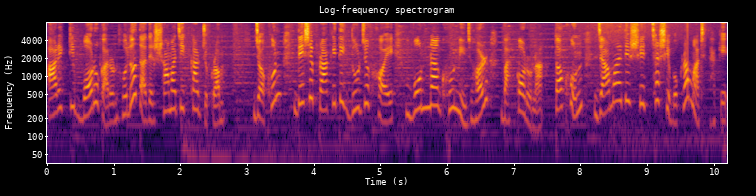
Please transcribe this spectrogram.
আরেকটি বড় কারণ হল তাদের সামাজিক কার্যক্রম। যখন দেশে প্রাকৃতিক দুর্যোগ হয়, বন্যা, ঘূর্ণিঝড় বা করোনা, তখন জামায়াতের স্বেচ্ছাসেবকরা মাঠে থাকে।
